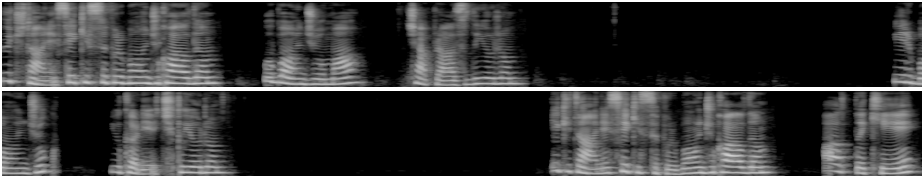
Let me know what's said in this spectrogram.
3 tane 8 sıfır boncuk aldım. Bu boncuğuma çaprazlıyorum. Bir boncuk yukarıya çıkıyorum. 2 tane 8 sıfır boncuk aldım. Alttaki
